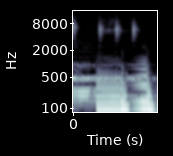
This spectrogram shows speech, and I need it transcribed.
darkness.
